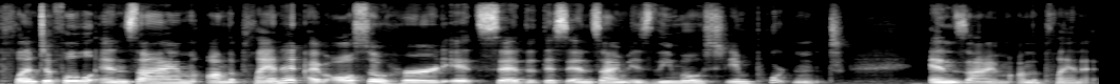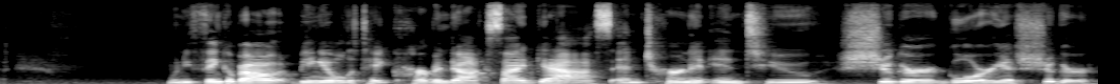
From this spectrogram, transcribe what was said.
plentiful enzyme on the planet. I've also heard it said that this enzyme is the most important enzyme on the planet. When you think about being able to take carbon dioxide gas and turn it into sugar, glorious sugar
